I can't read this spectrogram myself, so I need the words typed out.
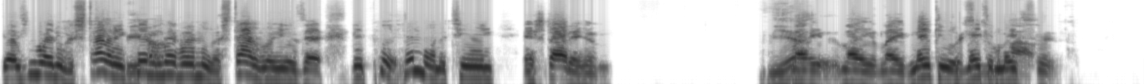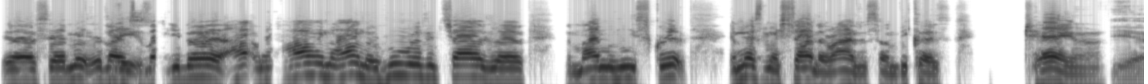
Because he wasn't even starting. Yeah. Kevin Love wasn't even starting where he was at. They put him on the team and started him. Yeah, Like like like make it Which make it make sense. You know what I'm saying? Make, like like you know I, like, I don't know I don't know who was in charge of the Miami Heat script. It must have been Shonda Rhimes or something because damn. yeah. You know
